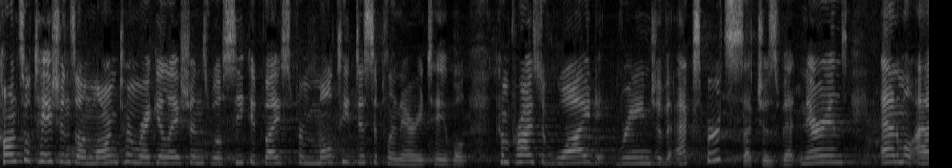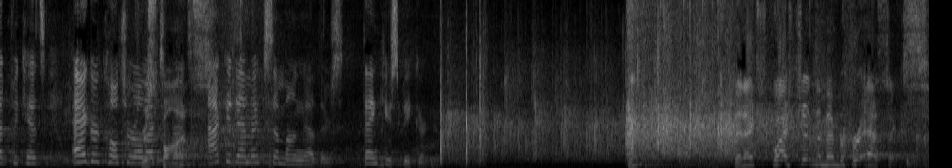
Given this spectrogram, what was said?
Consultations on long-term regulations will seek advice from multidisciplinary table comprised of wide range of experts such as veterinarians, animal advocates, agricultural Response. experts, academics, among others. Thank you, Speaker. The next question, the member for Essex.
